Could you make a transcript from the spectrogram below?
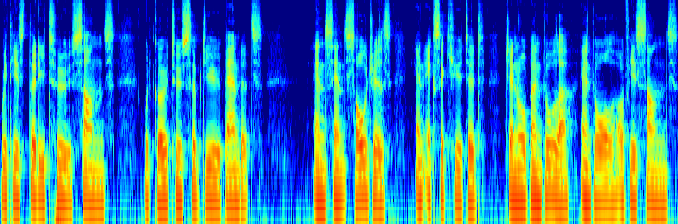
with his 32 sons, would go to subdue bandits, and sent soldiers and executed General Bandula and all of his sons.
